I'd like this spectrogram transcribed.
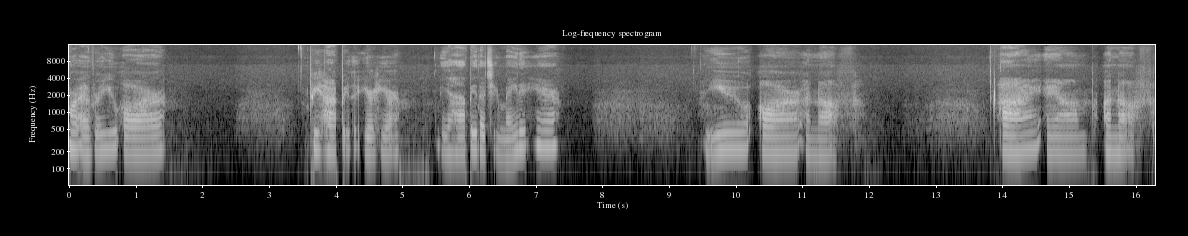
Wherever you are, be happy that you're here. Be happy that you made it here. You are enough. I am enough.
